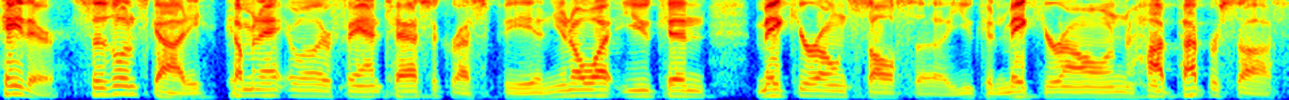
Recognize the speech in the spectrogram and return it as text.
Hey there, Sizzlin Scotty coming at you with another fantastic recipe. And you know what? You can make your own salsa, you can make your own hot pepper sauce.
